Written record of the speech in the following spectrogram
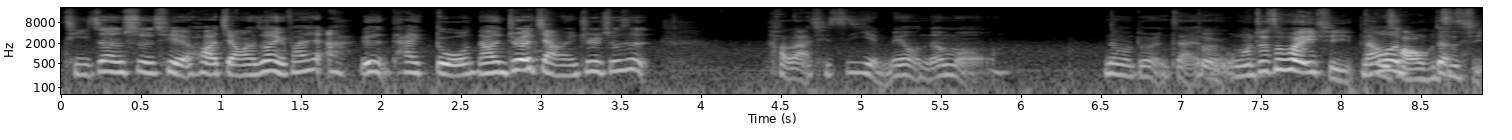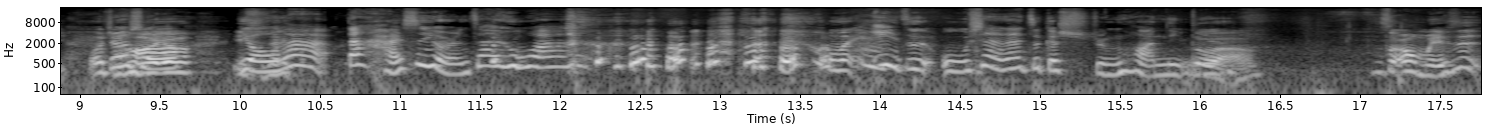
提振士气的话，讲完之后你发现啊有点太多，然后你就会讲一句就是好啦，其实也没有那么那么多人在乎。对，我们就是会一起吐槽我们自己。我就说有啦，但还是有人在乎啊。我们一直无限在这个循环里面。对啊，所以我们也是。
